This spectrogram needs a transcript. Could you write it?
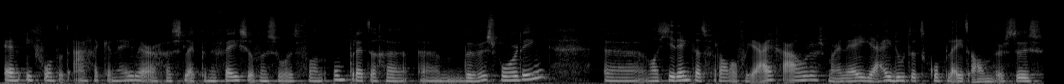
En ik vond het eigenlijk een heel erg sleppende feest of een soort van onprettige um, bewustwording. Uh, want je denkt dat vooral over je eigen ouders, maar nee, jij doet het compleet anders. Dus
